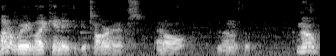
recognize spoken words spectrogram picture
I don't really like any of the guitar amps at all. None of them. No.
